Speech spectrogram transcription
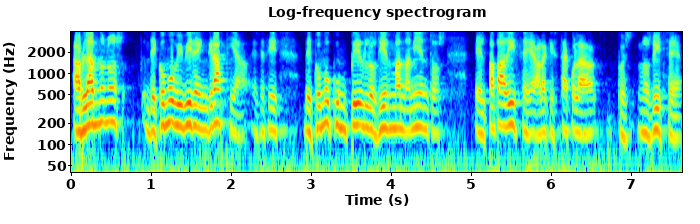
hablándonos de cómo vivir en gracia, es decir, de cómo cumplir los diez mandamientos, el Papa dice, ahora que está con la, pues nos dice,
